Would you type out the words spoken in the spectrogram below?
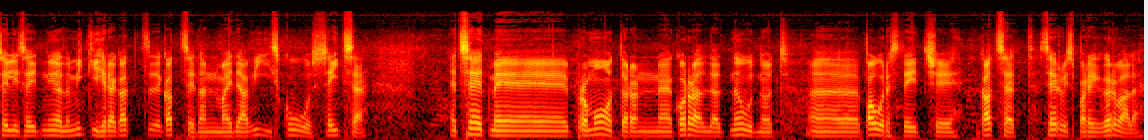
selliseid nii-öelda mikihire kat-, katseid on, ma ei tea, viis, kuus, seitse. Et see, et meie promootor on korraldajalt nõudnud äh, Power Stage'i katset service pargi kõrvale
